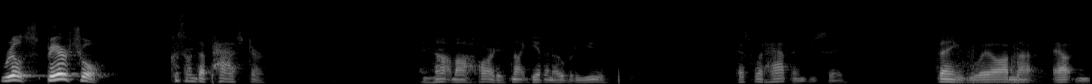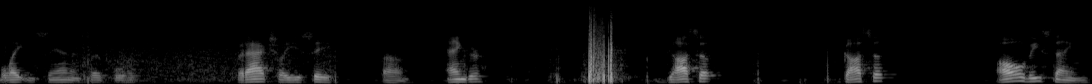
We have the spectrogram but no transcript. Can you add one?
real spiritual? Because I'm the pastor. And not my heart is not given over to you. That's what happens, you see. Things, well, I'm not out in blatant sin and so forth. But actually, you see, um, anger, gossip, gossip, all these things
